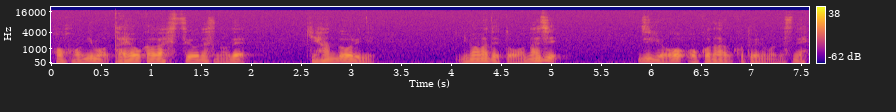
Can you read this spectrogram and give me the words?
方法にも多様化が必要ですので規範通りに今までと同じ授業を行うことよりもですね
